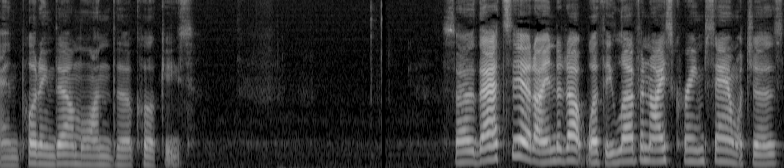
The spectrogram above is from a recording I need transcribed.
and putting them on the cookies. So that's it. I ended up with 11 ice cream sandwiches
